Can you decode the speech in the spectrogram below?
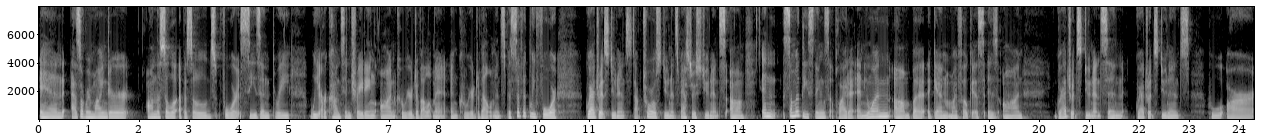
And as a reminder, on the solo episodes for season three, we are concentrating on career development and career development specifically for graduate students, doctoral students, master's students. Um, and some of these things apply to anyone, um, but again, my focus is on graduate students and graduate students who are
